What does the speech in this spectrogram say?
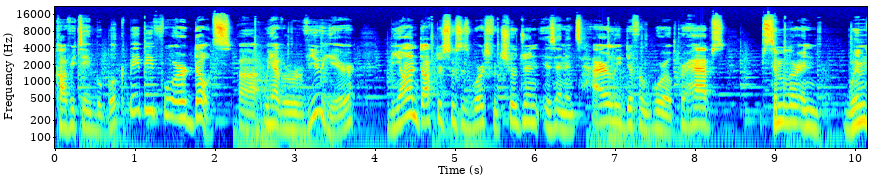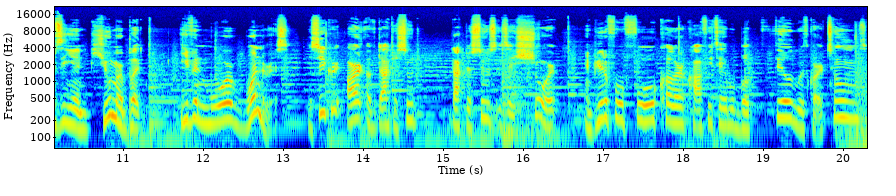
coffee table book, maybe for adults. Uh, we have a review here. Beyond Dr. Seuss's works for children is an entirely different world, perhaps similar in whimsy and humor, but even more wondrous. The Secret Art of Dr. Seuss, Dr. Seuss is a short and beautiful full color coffee table book filled with cartoons,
